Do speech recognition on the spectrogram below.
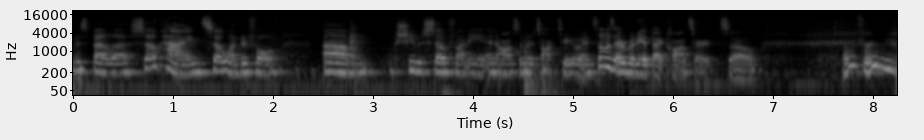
Miss Bella, so kind, so wonderful. Um, she was so funny and awesome to talk to, and so was everybody at that concert. So, I'm afraid we.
